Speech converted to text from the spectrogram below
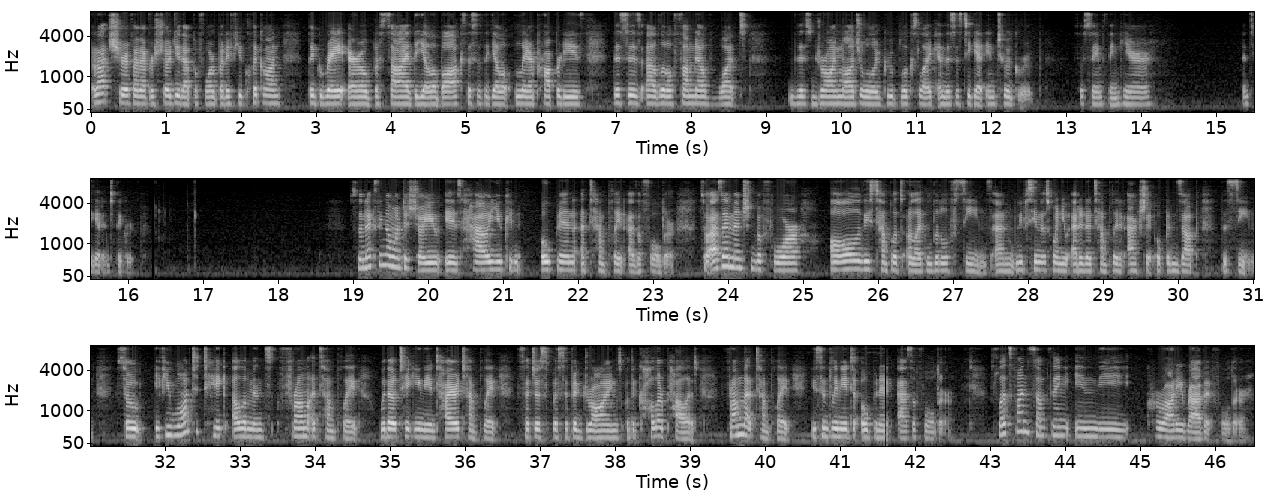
I'm not sure if I've ever showed you that before, but if you click on the gray arrow beside the yellow box, this is the yellow layer properties. This is a little thumbnail of what this drawing module or group looks like, and this is to get into a group. So same thing here and to get into the group. So the next thing I want to show you is how you can open a template as a folder. So as I mentioned before, all of these templates are like little scenes and we've seen this when you edit a template it actually opens up the scene. So if you want to take elements from a template without taking the entire template such as specific drawings or the color palette from that template you simply need to open it as a folder. So let's find something in the Karate Rabbit folder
